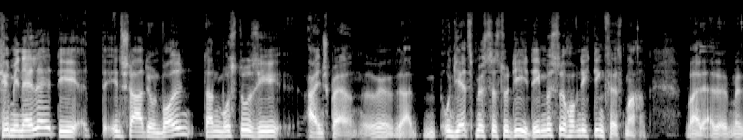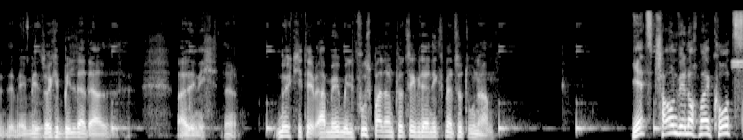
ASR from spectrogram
Kriminelle, die ins Stadion wollen, dann musst du sie einsperren. Und jetzt müsstest du die, die müsstest du hoffentlich dingfest machen. Weil also, solche Bilder, da weiß ich nicht. Da möchte ich äh, mit Fußball dann plötzlich wieder nichts mehr zu tun haben. Jetzt schauen wir noch mal kurz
